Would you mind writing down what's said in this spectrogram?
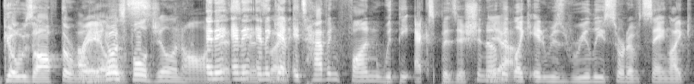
goes off the Oh, rails. he goes full Gyllenhaal, and it, and, it, and, again, like- it's having fun with the exposition of Yeah. it. Like it was really sort of saying, like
